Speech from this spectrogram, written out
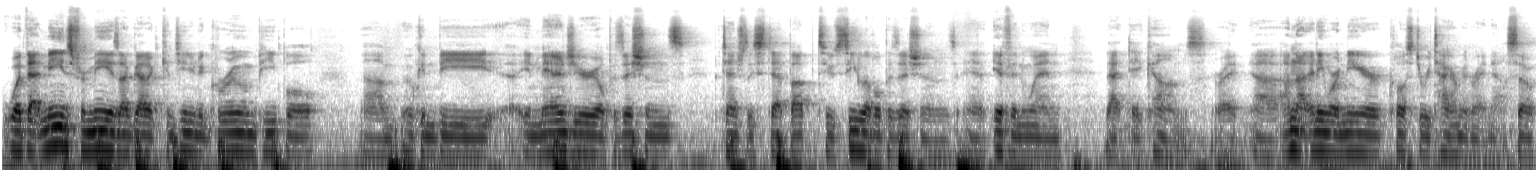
what that means for me is I've got to continue to groom people um, who can be uh, in managerial positions, potentially step up to C-level positions if and when that day comes. Right, uh, I'm not anywhere near close to retirement right now, so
